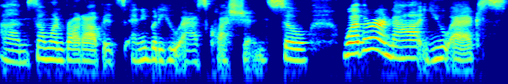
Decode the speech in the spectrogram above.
um, someone brought up it's anybody who asks questions. So whether or not UX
